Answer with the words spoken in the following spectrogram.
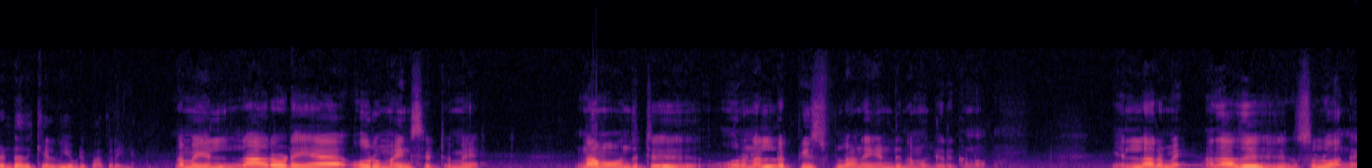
ரெண்டாவது கேள்வி எப்படி பார்க்குறீங்க? நம்ம எல்லாருடைய ஒரு மைண்ட் செட்டுமே நாம் வந்துட்டு ஒரு நல்ல பீஸ்ஃபுல்லான எண்டு நமக்கு இருக்கணும். எல்லாருமே அதாவது சொல்லுவாங்க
